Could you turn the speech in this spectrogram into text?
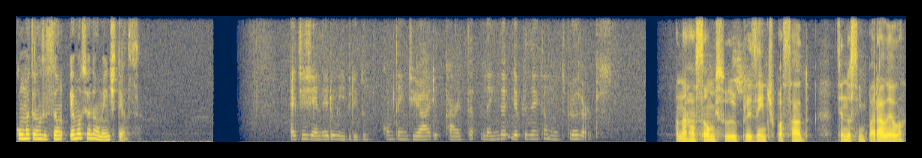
com uma transição emocionalmente tensa. É de gênero híbrido, contém diário, carta, lenda e apresenta muitos provérbios. A narração mistura o presente e o passado, sendo assim paralela.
